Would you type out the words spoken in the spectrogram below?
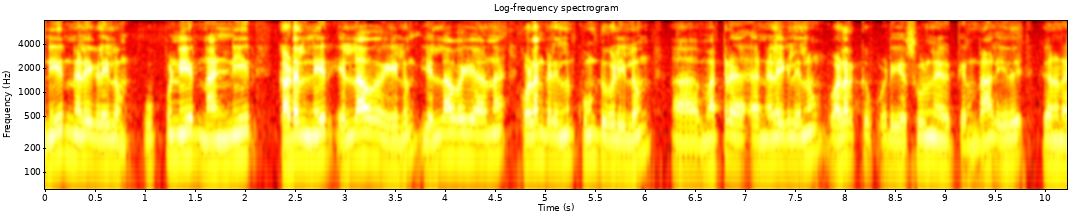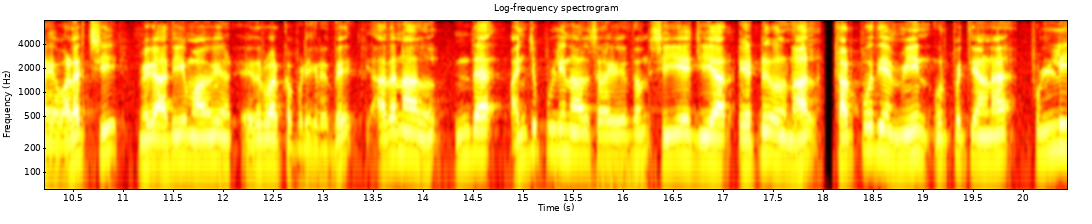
நீர்நிலைகளிலும் உப்பு நீர் நன்னீர் கடல் நீர் எல்லா வகையிலும் எல்லா வகையான குளங்களிலும் கூண்டுகளிலும் மற்ற நிலைகளிலும் வளர்க்கக்கூடிய சூழ்நிலை இருக்கின்றால் இது இதனுடைய வளர்ச்சி மிக அதிகமாகவே எதிர்பார்க்கப்படுகிறது. அதனால் இந்த அஞ்சு புள்ளி நாலு சதவீதம் சிஏஜிஆர் எட்டுவதனால் தற்போதைய மீன் உற்பத்தியான புள்ளி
